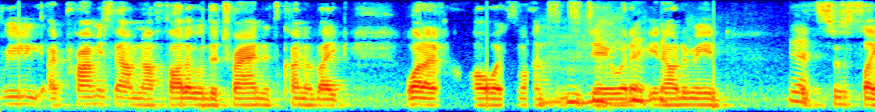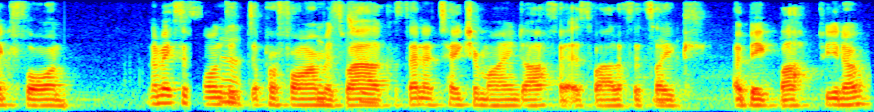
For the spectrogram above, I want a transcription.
really, I promise that I'm not following the trend. It's kind of like what I've always wanted to do with it. You know what I mean? Yeah. It's just like fun. And it makes it fun to, to perform That's as well, because then it takes your mind off it as well. If it's like a big bop, you know.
